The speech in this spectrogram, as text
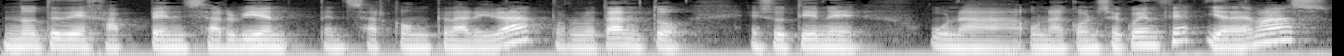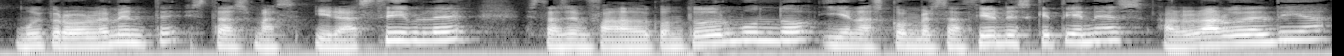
no te deja pensar bien, pensar con claridad, por lo tanto, eso tiene una, consecuencia y además, muy probablemente, estás más irascible, estás enfadado con todo el mundo y en las conversaciones que tienes a lo largo del día,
